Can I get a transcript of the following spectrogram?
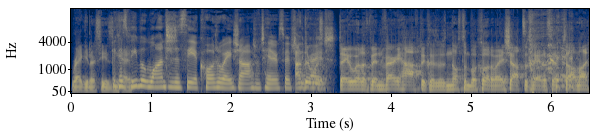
regular season games. Because games. people wanted to see a cutaway shot of Taylor Swift. and the there was, they will have been very happy because there was nothing but cutaway shots of Taylor Swift all night.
